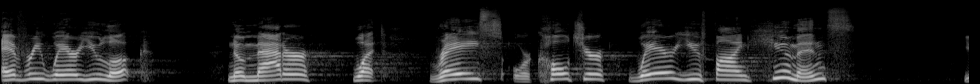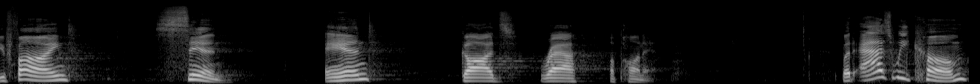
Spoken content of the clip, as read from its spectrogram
Everywhere you look, no matter what race or culture, where you find humans, you find sin and God's wrath upon it. But as we come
